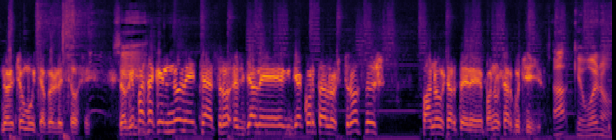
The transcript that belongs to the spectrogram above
no le echó mucha, pero le echó, sí. Lo Sí. que pasa es que él no le echa, tro- ya le ya corta los trozos para no usar tele- para no usar cuchillo, Ah, qué bueno.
